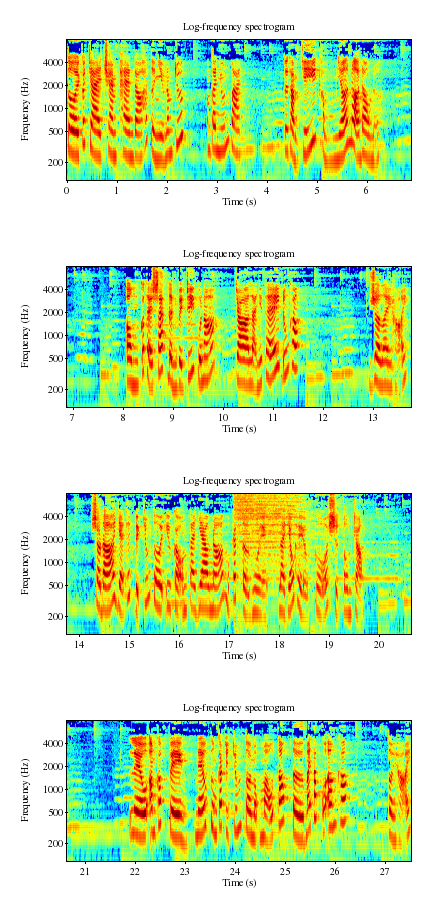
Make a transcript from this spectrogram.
Tôi có chai champagne đó từ nhiều năm trước. Ông ta nhún vai. Tôi thậm chí không nhớ nó ở đâu nữa. Ông có thể xác định vị trí của nó Cho là như thế, đúng không? Jolie hỏi. Sau đó giải thích việc chúng tôi yêu cầu ông ta giao nó một cách tự nguyện là dấu hiệu của sự tôn trọng liệu ông có phiền nếu cung cấp cho chúng tôi một mẫu tóc từ mái tóc của ông không? Tôi hỏi.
